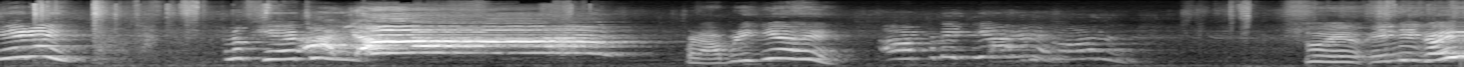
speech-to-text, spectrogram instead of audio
ગઈ પણ આપણી ક્યાં હે તો એ- એની ગઈ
